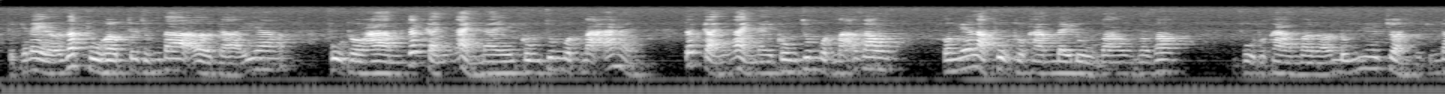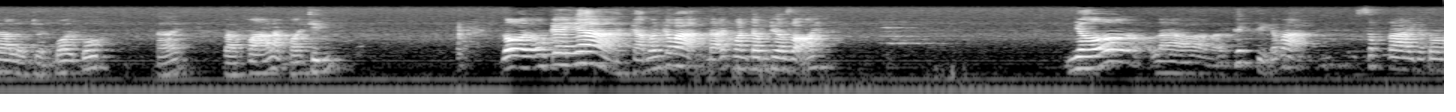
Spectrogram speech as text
Thì cái này nó rất phù hợp cho chúng ta ở cái ờ, phụ thuộc hàm tất cả những ảnh này cùng chung một mã này tất cả những ảnh này cùng chung một mã rau có nghĩa là phụ thuộc hàm đầy đủ vào vào rau phụ thuộc hàng và nó đúng như chuẩn của chúng ta là chuẩn boy code đấy, và khóa là khóa chính. Rồi, ok nhá. Cảm ơn các bạn đã quan tâm theo dõi. Nhớ là thích thì các bạn subscribe cho tôi.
